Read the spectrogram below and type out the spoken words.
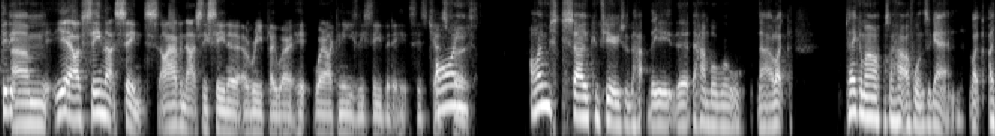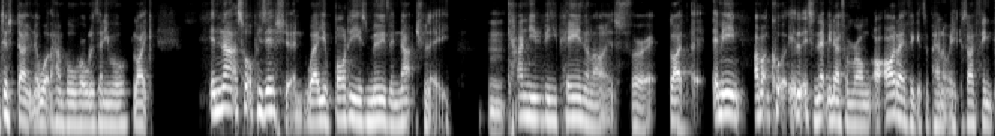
Did it? Um, yeah, I've seen that since. I haven't actually seen a, a replay where it hit, where I can easily see that it hits his chest I- first. I'm so confused with the the the, the handball rule now. Like, taking my Arsenal hat off once again. Like, I just don't know what the handball rule is anymore. Like, in that sort of position where your body is moving naturally, Mm. can you be penalised for it? Like, I mean, I'm listen. Let me know if I'm wrong. I, I don't think it's a penalty because I think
